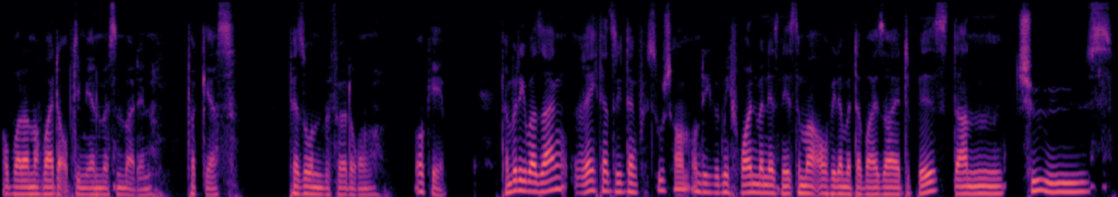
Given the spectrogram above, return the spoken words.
ob wir da noch weiter optimieren müssen bei den Verkehrspersonenbeförderungen. Okay. Dann würde ich aber sagen, recht herzlichen Dank fürs Zuschauen und ich würde mich freuen, wenn ihr das nächste Mal auch wieder mit dabei seid. Bis dann. Tschüss.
